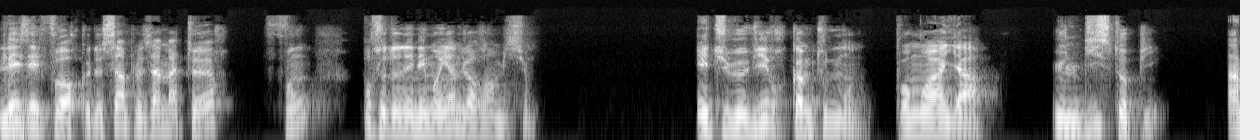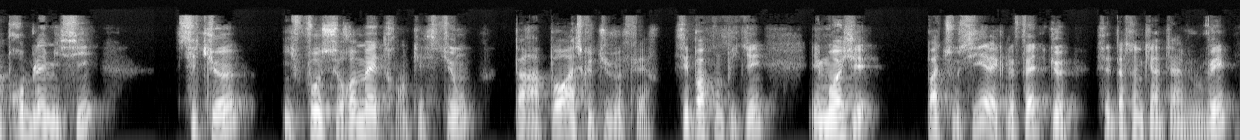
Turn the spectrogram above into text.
les efforts que de simples amateurs font pour se donner les moyens de leurs ambitions. Et tu veux vivre comme tout le monde. Pour moi, il y a une dystopie, un problème ici, c'est que il faut se remettre en question par rapport à ce que tu veux faire. C'est pas compliqué. Et moi, j'ai pas de souci avec le fait que cette personne qui est interviewée,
